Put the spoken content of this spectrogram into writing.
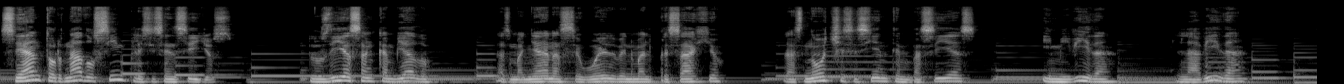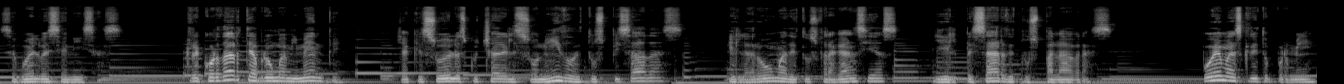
se han tornado simples y sencillos. Los días han cambiado, las mañanas se vuelven mal presagio, las noches se sienten vacías y mi vida, la vida, se vuelve cenizas. Recordarte abruma mi mente, ya que suelo escuchar el sonido de tus pisadas, el aroma de tus fragancias y el pesar de tus palabras. Poema escrito por mí,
